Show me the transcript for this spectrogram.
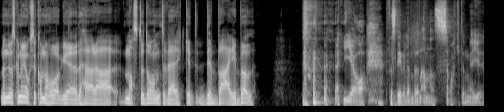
Men nu ska man ju också komma ihåg eh, det här uh, mastodontverket The Bible. ja, fast det är väl ändå en annan sak. De är ju,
